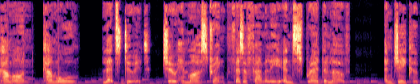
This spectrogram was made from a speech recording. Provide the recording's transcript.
Come on, come all. Let's do it. Show him our strength as a family and spread the love. And Jacob,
